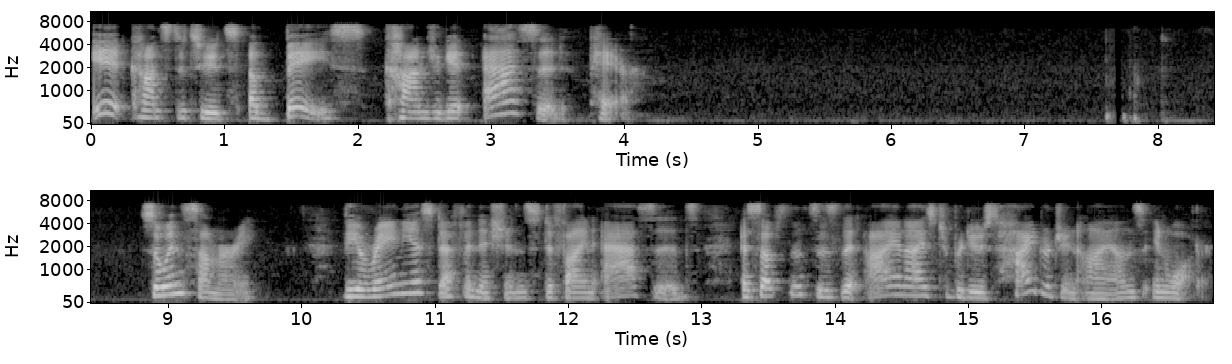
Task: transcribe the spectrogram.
It constitutes a base conjugate acid pair. So in summary, the Arrhenius definitions define acids as substances that ionize to produce hydrogen ions in water.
